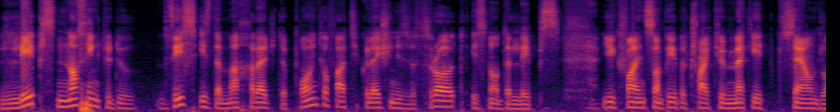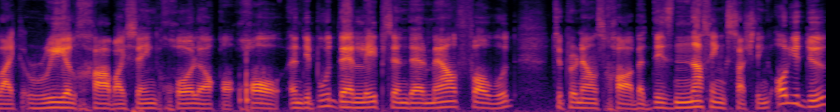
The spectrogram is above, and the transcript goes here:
Lips nothing to do. This is the makhraj. The point of articulation is the throat it's not the lips. You find some people try to make it sound like real kha by saying kha. And they put their lips and their mouth forward to pronounce kha but there's nothing such thing. All you do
